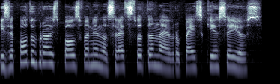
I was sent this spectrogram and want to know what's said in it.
и за по-добро използване на средствата на Европейския съюз.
